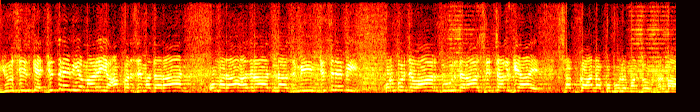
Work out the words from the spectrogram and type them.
यूसीस के जितने भी हमारे यहाँ पर जिम्मेदारान उमरा हजरात नाजमीन जितने भी कुर्ब जवार दूर दराज से चल के आए सबका आना कबूल मंजूर फरमा।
